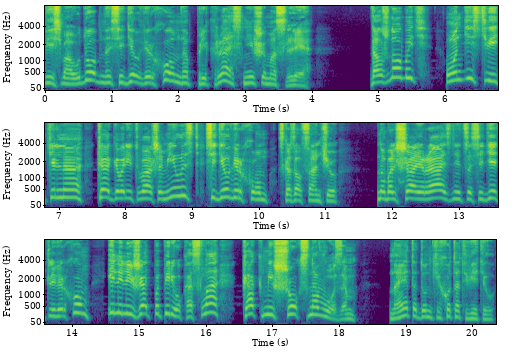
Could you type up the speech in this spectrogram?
весьма удобно сидел верхом на прекраснейшем осле. Должно быть, он действительно, как говорит ваша милость, сидел верхом, — сказал Санчо, — но большая разница, сидеть ли верхом или лежать поперек осла, как мешок с навозом. На это Дон Кихот ответил,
